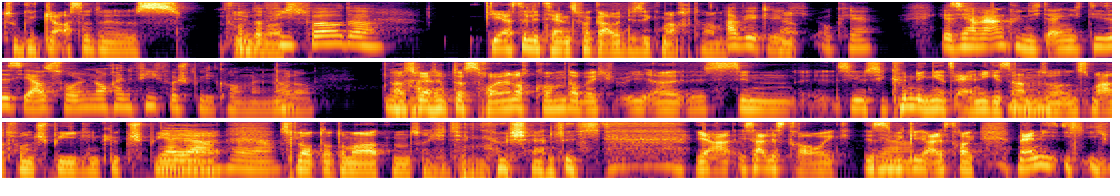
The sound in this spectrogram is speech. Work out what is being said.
zugeclustertes Von der irgendwas. FIFA oder? Die erste Lizenzvergabe, die sie gemacht haben. Ah, wirklich? Okay. Ja, sie haben ja angekündigt, eigentlich dieses Jahr soll noch ein FIFA-Spiel kommen. Ne? Genau. Also ich weiß nicht, ob das heuer noch kommt, aber ich, äh, es sind, sie, sie kündigen jetzt einiges an, so ein Smartphone-Spiel, ein Glücksspiel, Mhm. Ja, ja, ja. Slotautomaten, solche Dinge wahrscheinlich. Ja, ist alles traurig. Es ist wirklich alles traurig. Nein, ich, ich,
